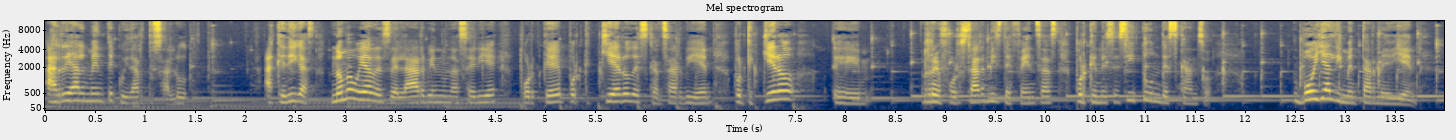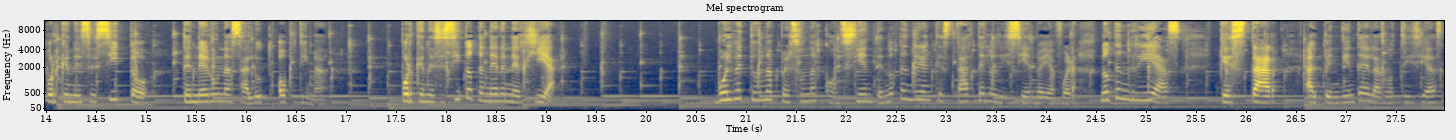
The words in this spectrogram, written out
a realmente cuidar tu salud. A que digas, no me voy a desvelar viendo una serie, ¿por qué? Porque quiero descansar bien, porque quiero eh, reforzar mis defensas, porque necesito un descanso. Voy a alimentarme bien, porque necesito tener una salud óptima, porque necesito tener energía. Vuélvete una persona consciente, no tendrían que estártelo diciendo allá afuera, no tendrías que estar al pendiente de las noticias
